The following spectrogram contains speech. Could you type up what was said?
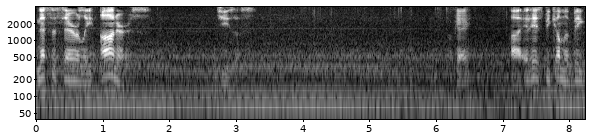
necessarily honors Jesus. Okay? Uh, it has become a big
